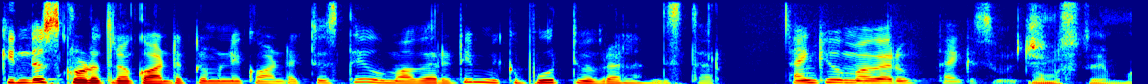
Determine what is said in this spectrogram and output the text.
కింద స్క్రోల్ అవుతున్న కాంటాక్ట్ నెంబర్‌ని కాంటాక్ట్ చేస్తే ఉమాగారెడ్డి మీకు పూర్తి వివరాలు అందిస్తారు. థాంక్ యూ ఉమాగారు. Thank you so much. నమస్తే అమ్మ.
